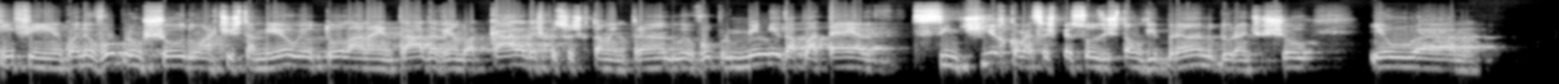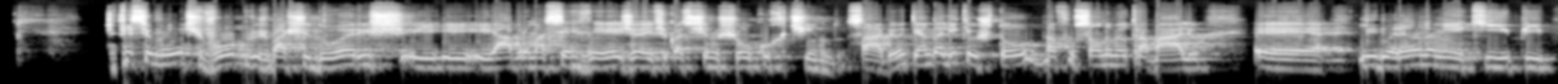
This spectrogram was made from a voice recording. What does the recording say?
enfim, quando eu vou para um show de um artista meu, eu tô lá na entrada vendo a cara das pessoas que estão entrando, eu vou para o meio da plateia sentir como essas pessoas estão vibrando durante o show. Eu uh, Dificilmente vou para os bastidores e, e, e, abro uma cerveja e fico assistindo o show curtindo, sabe? Eu entendo ali que eu estou na função do meu trabalho, é, liderando a minha equipe,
